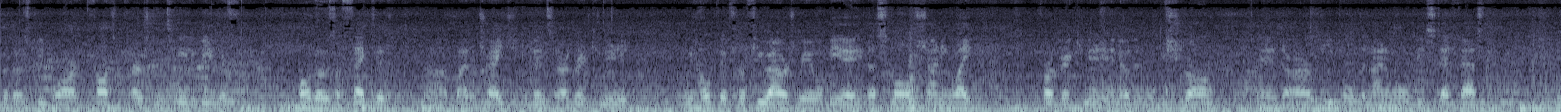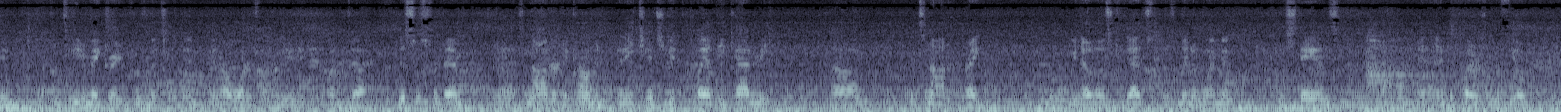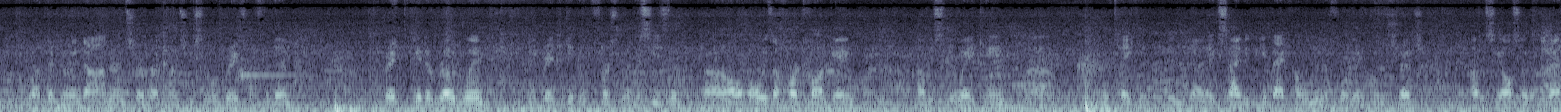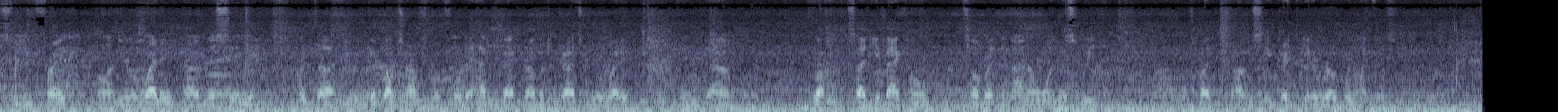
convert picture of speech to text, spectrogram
For those people, our thoughts and prayers continue to be with all those affected uh, by the tragic events in our great community. We hope that for a few hours we will be a, a small shining light for our great community. I know that we'll be strong and our people, the 901, will be steadfast and we'll continue to make great improvements in, in our wonderful community. But uh, this was for them, and it's an honor to come. And any chance you get to play at the academy, um, it's an honor, right? We know those cadets, those men and women in the stands, um, players on the field, for what they're doing to honor and serve our country. So we're grateful for them. Great to get a road win, and great to get the first win of the season. Uh, always a hard-fought game. Obviously, the way it came, uh, we'll take it. And uh, excited to get back home in a four-game home stretch. Obviously, also congrats to you, Frank, on your wedding. Uh, miss seeing you, but uh, you and good luck charms. Look forward to having you back around. But congrats on your wedding, and uh, look, excited to get back home, Celebrating the 901 this week. But obviously, great to get a road win like this.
